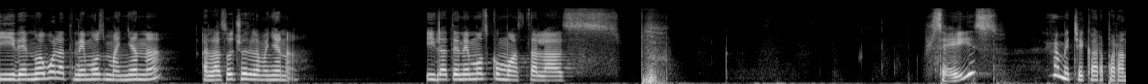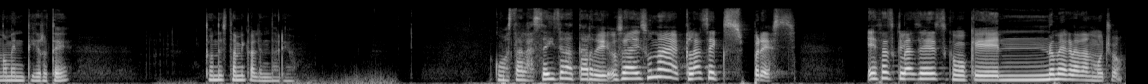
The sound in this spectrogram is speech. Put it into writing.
Y de nuevo la tenemos mañana a las 8 de la mañana. Y la tenemos como hasta las... 6. Déjame checar para no mentirte. ¿Dónde está mi calendario? Como hasta las 6 de la tarde. O sea, es una clase express. Esas clases como que no me agradan mucho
